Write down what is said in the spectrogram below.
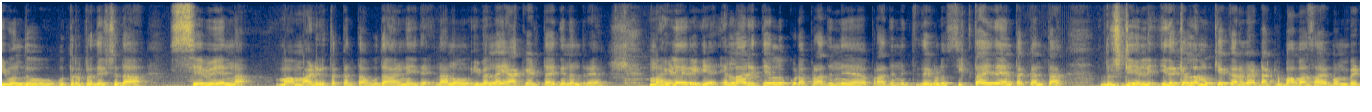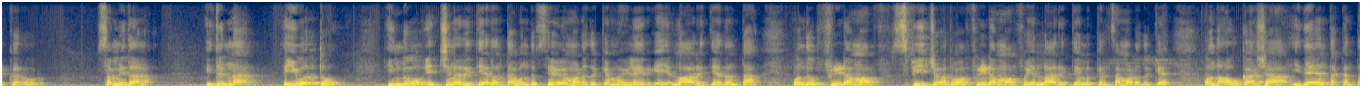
ಈ ಒಂದು ಉತ್ತರ ಪ್ರದೇಶದ ಸೇವೆಯನ್ನು ಮಾಡಿರ್ತಕ್ಕಂಥ ಉದಾಹರಣೆ ಇದೆ. ನಾನು ಇವೆಲ್ಲ ಯಾಕೆ ಹೇಳ್ತಾ ಇದ್ದೀನಂದರೆ ಮಹಿಳೆಯರಿಗೆ ಎಲ್ಲ ರೀತಿಯಲ್ಲೂ ಕೂಡ ಪ್ರಾಧಾನ್ಯ, ಪ್ರಾಧಾನ್ಯತೆಗಳು ಸಿಗ್ತಾ ಇದೆ ಅಂತಕ್ಕಂಥ ದೃಷ್ಟಿಯಲ್ಲಿ. ಇದಕ್ಕೆಲ್ಲ ಮುಖ್ಯ ಕಾರಣ ಡಾಕ್ಟರ್ ಬಾಬಾ ಸಾಹೇಬ್ ಅಂಬೇಡ್ಕರ್ ಅವರು ಸಂವಿಧಾನ. ಇದನ್ನು ಇವತ್ತು ಇನ್ನೂ ಹೆಚ್ಚಿನ ರೀತಿಯಾದಂಥ ಒಂದು ಸೇವೆ ಮಾಡೋದಕ್ಕೆ ಮಹಿಳೆಯರಿಗೆ ಎಲ್ಲ ರೀತಿಯಾದಂಥ ಒಂದು ಫ್ರೀಡಮ್ ಆಫ್ ಸ್ಪೀಚ್ ಅಥವಾ ಫ್ರೀಡಮ್ ಆಫ್ ಎಲ್ಲ ರೀತಿಯಲ್ಲೂ ಕೆಲಸ ಮಾಡೋದಕ್ಕೆ ಒಂದು ಅವಕಾಶ ಇದೆ ಅಂತಕ್ಕಂಥ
